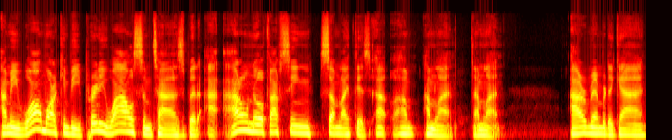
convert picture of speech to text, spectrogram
I mean, Walmart can be pretty wild sometimes, but I, I don't know if I've seen something like this. I, I'm, I'm lying. I'm lying. I remember the guy,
